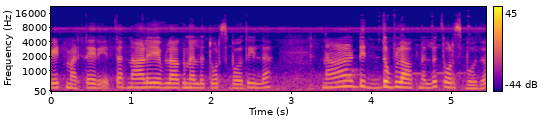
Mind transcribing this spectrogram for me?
ವೆಯ್ಟ್ ಮಾಡ್ತಾ ಇರಿ, ಆಯಿತಾ? ನಾಳೆ ವ್ಲಾಗ್ನಲ್ಲೂ ತೋರಿಸ್ಬೋದು, ಇಲ್ಲ? ನಾಡಿದ್ದು ವ್ಲಾಗ್ನಲ್ಲೂ ತೋರಿಸ್ಬೋದು.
